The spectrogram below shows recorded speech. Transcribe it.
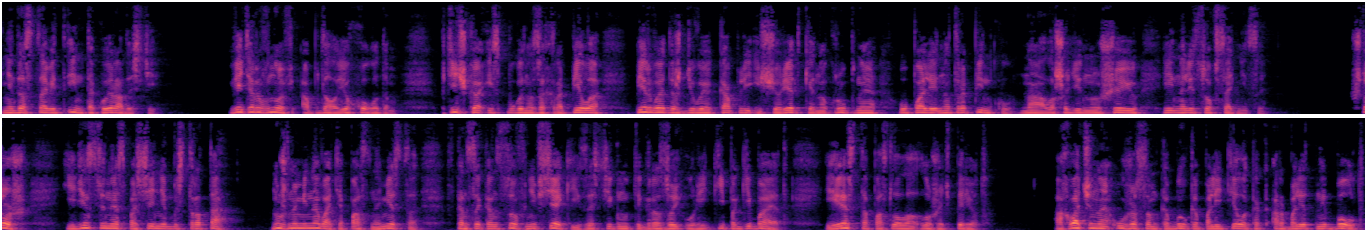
не доставит им такой радости. Ветер вновь обдал ее холодом. Птичка испуганно захрапела, первые дождевые капли, еще редкие, но крупные, упали на тропинку, на лошадиную шею и на лицо всадницы. Что ж, единственное спасение — быстрота. Нужно миновать опасное место. В конце концов, не всякий, застигнутый грозой у реки, погибает, и Эста послала лошадь вперед. Охваченная ужасом, кобылка полетела, как арбалетный болт.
